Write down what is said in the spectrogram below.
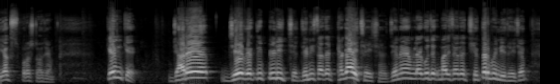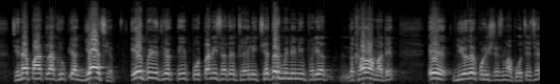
યક્ષ પ્રશ્ન છે. કેમ કે જ્યારે જે વ્યક્તિ પીડિત છે, જેની સાથે ઠગાઈ થઈ છે, જેને એમ લાગ્યું છે કે મારી સાથે છેતરપિંડી થઈ છે, જેના પાંચ લાખ રૂપિયા ગયા છે, એ પીડિત વ્યક્તિ પોતાની સાથે થયેલી છેતરપિંડીની ફરિયાદ લખાવવા માટે એ દિયોદર પોલીસ સ્ટેશનમાં પહોંચે છે.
